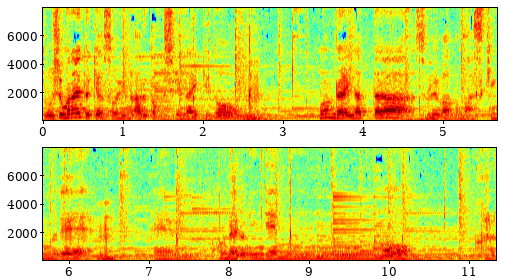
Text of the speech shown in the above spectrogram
どうしようもない時はそういうのあるかもしれないけどうん。本来なったらそれはまあマスキングで、うん。えー本来の人間のから、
